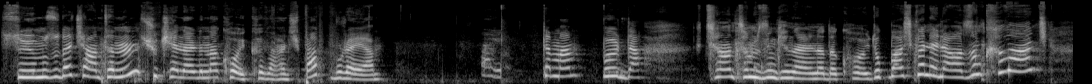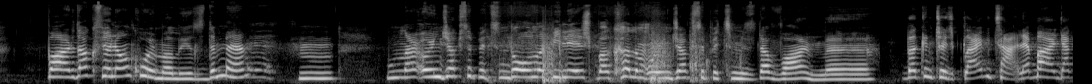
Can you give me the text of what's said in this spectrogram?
Suyumuzu da çantanın şu kenarına koy Kıvanç. Bak buraya. Tamam burada çantamızın kenarına da koyduk. Başka ne lazım? Kıvanç. Bardak falan koymalıyız değil mi? Hmm. Bunlar oyuncak sepetinde olabilir. Bakalım oyuncak sepetimizde var mı? Bakın çocuklar bir tane bardak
